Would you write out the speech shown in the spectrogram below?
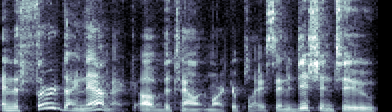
And the third dynamic of the talent marketplace, in addition to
